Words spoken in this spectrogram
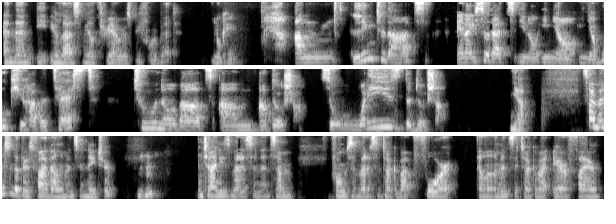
and then eat your last meal three hours before bed. Okay. Um, linked to that, and I saw that you know in your in your book you have a test to know about um, our dosha. So, what is the dosha? Yeah. So I mentioned that there's five elements in nature. Mm-hmm. In Chinese medicine and some forms of medicine talk about four elements. They talk about air, fire,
